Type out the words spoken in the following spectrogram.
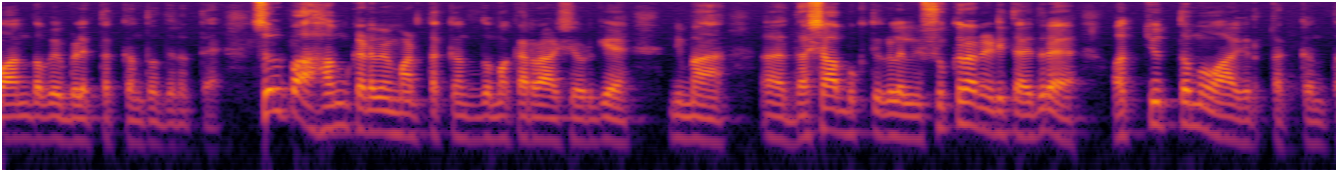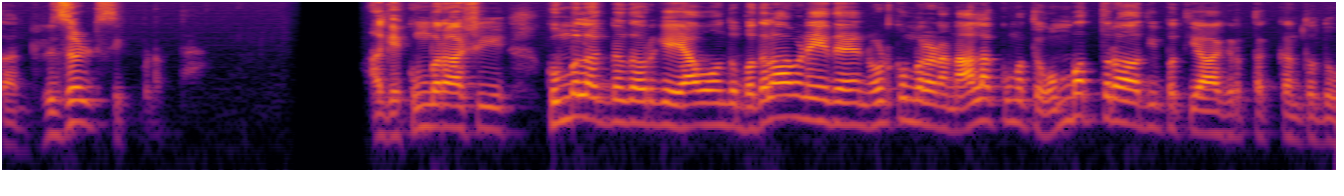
ಬಾಂಧವ್ಯ ಬೆಳೀತಕ್ಕಂಥದ್ದು ಇರುತ್ತೆ. ಸ್ವಲ್ಪ ಅಹಂ ಕಡಿಮೆ ಮಾಡ್ತಕ್ಕಂಥದ್ದು ಮಕರ ರಾಶಿಯವ್ರಿಗೆ ನಿಮ್ಮ ದಶಾಭುಕ್ತಿಗಳಲ್ಲಿ ಶುಕ್ರ ನಡೀತಾ ಇದ್ದರೆ ಅತ್ಯುತ್ತಮವಾಗಿರ್ತಕ್ಕಂಥ ರಿಸಲ್ಟ್ ಸಿಕ್ಬಿಡುತ್ತೆ. ಹಾಗೆ ಕುಂಭರಾಶಿ, ಕುಂಭಲಗ್ನದವ್ರಿಗೆ ಯಾವ ಒಂದು ಬದಲಾವಣೆ ಇದೆ ನೋಡ್ಕೊಂಬರೋಣ ನಾಲ್ಕು ಮತ್ತು ಒಂಬತ್ತರ ಅಧಿಪತಿ ಆಗಿರ್ತಕ್ಕಂಥದ್ದು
